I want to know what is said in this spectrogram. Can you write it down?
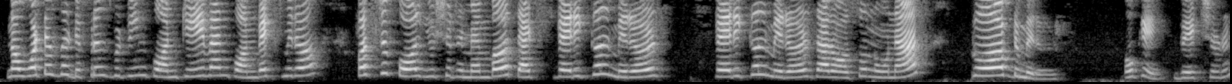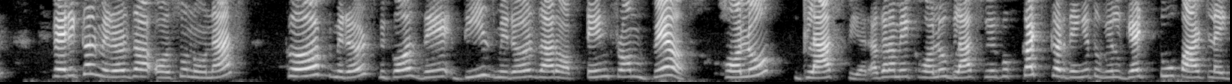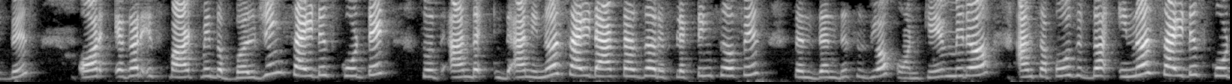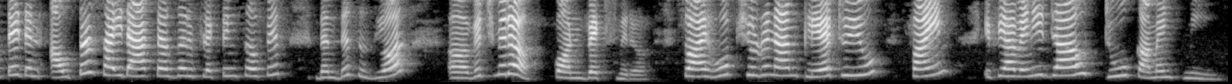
now what is the difference between concave and convex mirror first of all you should remember that spherical mirrors spherical mirrors are also known as curved mirrors okay wait children spherical mirrors are also known as curved mirrors because they these mirrors are obtained from where hollow glass sphere अगर हम एक hollow glass sphere को cut कर देंगे तो we'll get two part like this और अगर इस part में the bulging side is coated so and the an inner side act as the reflecting surface so then this is your concave mirror and suppose if the inner side is coated and outer side act as the reflecting surface then this is your uh, which mirror? Convex mirror. So I hope children I am clear to you. Fine. If you have any doubt, do comment me.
